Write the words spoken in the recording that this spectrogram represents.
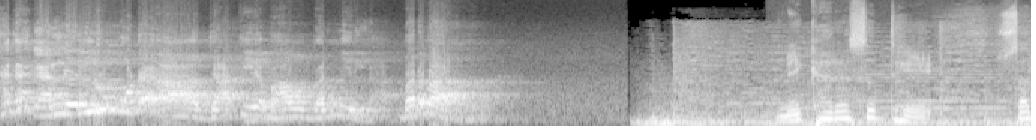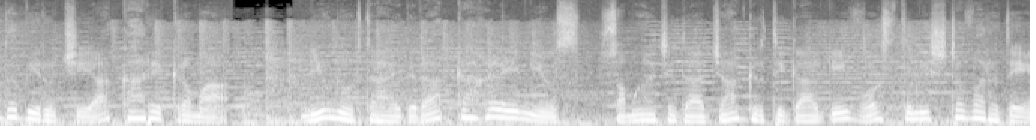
ಹಾಗಾಗಿ ಅಲ್ಲೆಲ್ಲೂ ಕೂಡ ಆ ಜಾತಿಯ ಭಾವ ಬಂದಿಲ್ಲ, ಬರಬಾರದು. ನಿಖರ ಸುದ್ದಿ ಸದಭಿರುಚಿಯ ಕಾರ್ಯಕ್ರಮ. ನೀವು ನೋಡ್ತಾ ಇದ್ದೀರಾ ಕಹಳೆ ನ್ಯೂಸ್, ಸಮಾಜದ ಜಾಗೃತಿಗಾಗಿ ವಸ್ತುನಿಷ್ಠ ವರದಿ.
